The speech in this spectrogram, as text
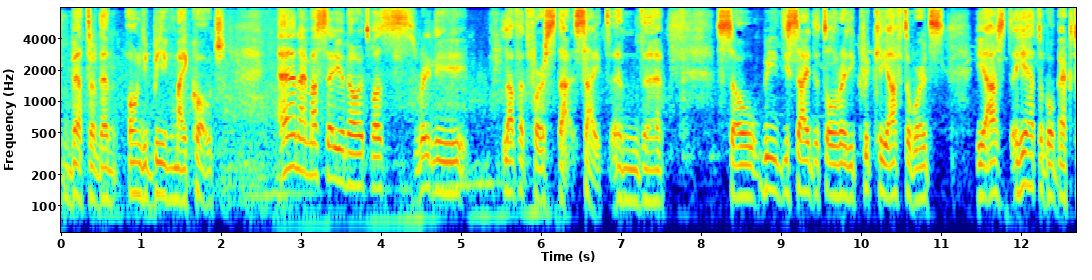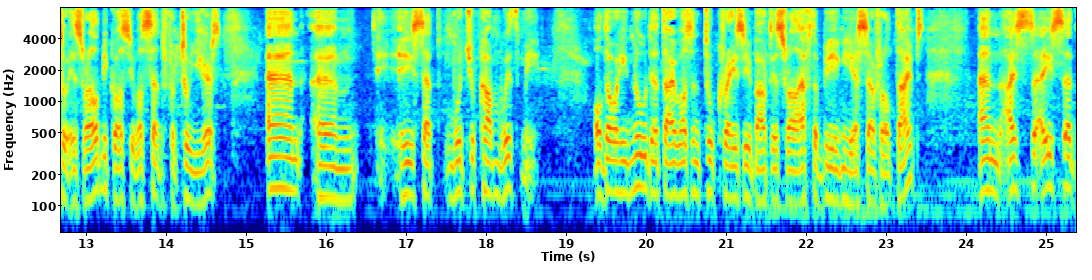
better than only being my coach. And I must say, you know, it was really love at first sight. And uh, so we decided already quickly afterwards. He asked, he had to go back to Israel because he was sent for two years. And um, he said, Would you come with me? Although he knew that I wasn't too crazy about Israel after being here several times. And I, I said,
